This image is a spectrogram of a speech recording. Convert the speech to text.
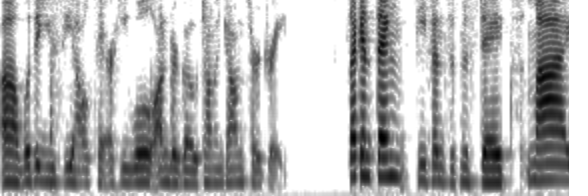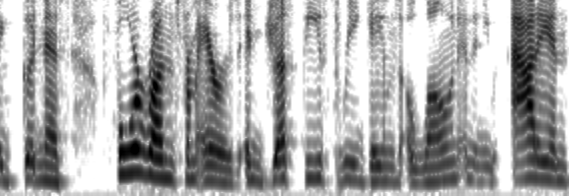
uh, with a UCL tear. He will undergo Tommy John surgery. Second thing, defensive mistakes. My goodness, four runs from errors in just these three games alone. And then you add in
